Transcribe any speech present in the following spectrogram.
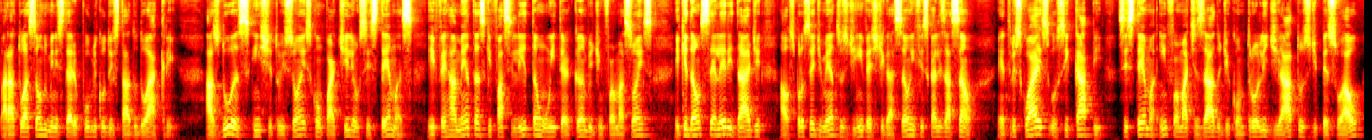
para a atuação do Ministério Público do Estado do Acre. As duas instituições compartilham sistemas e ferramentas que facilitam o intercâmbio de informações e que dão celeridade aos procedimentos de investigação e fiscalização, entre os quais o SICAP, Sistema Informatizado de Controle de Atos de Pessoal,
